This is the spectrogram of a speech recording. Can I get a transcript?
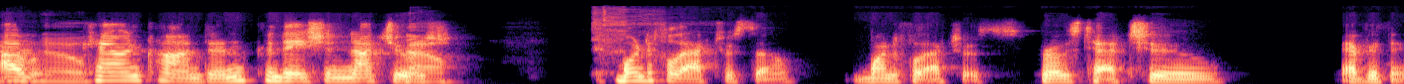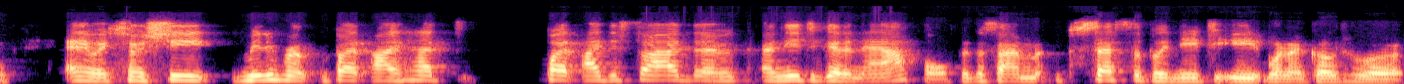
Karen who? Karen Condon, Condation, not Jewish. No. Wonderful actress, though. Wonderful actress. Rose tattoo, everything. Anyway, so she meeting but I had, but I decided that I need to get an apple because I'm obsessively need to eat when I go to a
